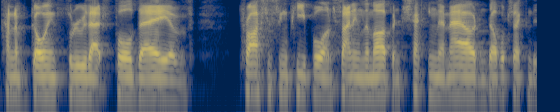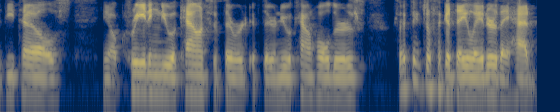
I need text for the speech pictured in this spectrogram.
kind of going through that full day of processing people and signing them up and checking them out and double checking the details you know creating new accounts if they were if they're new account holders. So i think just like a day later they had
